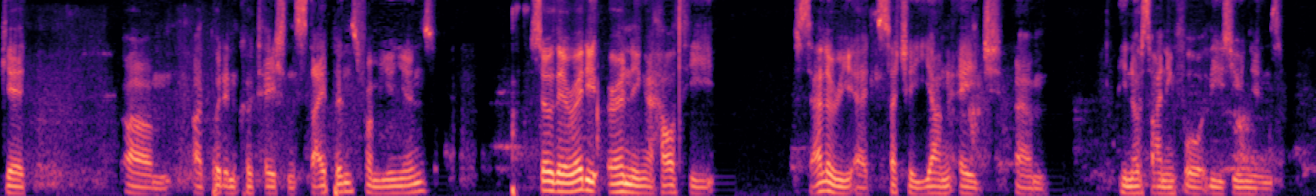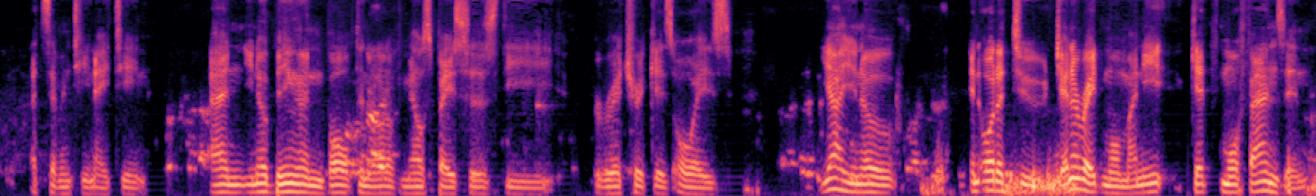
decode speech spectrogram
get, um, I put in quotation, stipends from unions. So they're already earning a healthy salary at such a young age, um, you know, signing for these unions at 17, 18. And, you know, being involved in a lot of male spaces, the rhetoric is always, yeah, you know, in order to generate more money, get more fans in.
